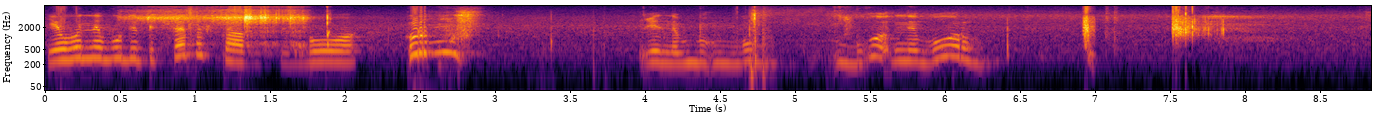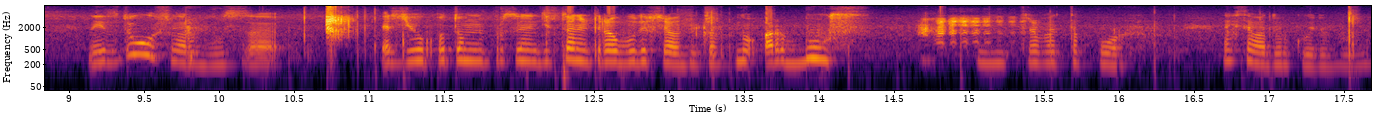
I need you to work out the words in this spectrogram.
Я його не буду під себе ставити, бо. Гарбуз! Ні, не бо, бо, не бор. Не із того, що арбуз, а я ж його потім просто не дістану, треба буде ще один казати. Ну, арбуз. Мені треба топор. Я вся дуркою добуду.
